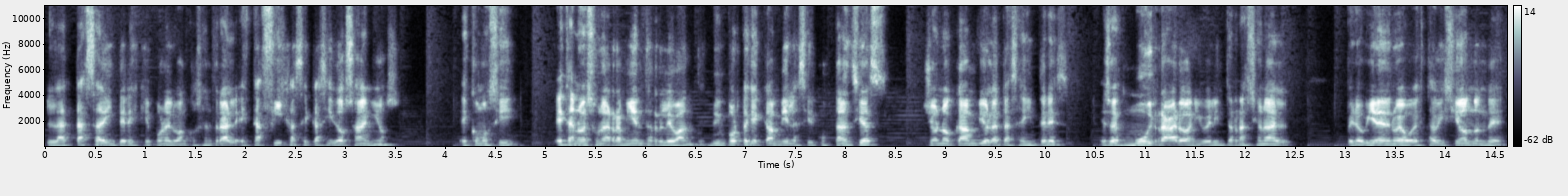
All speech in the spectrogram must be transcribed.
la tasa de interés que pone el Banco Central está fija hace casi dos años. Es como si esta no es una herramienta relevante. No importa que cambien las circunstancias, yo no cambio la tasa de interés. Eso es muy raro a nivel internacional, pero viene de nuevo de esta visión donde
